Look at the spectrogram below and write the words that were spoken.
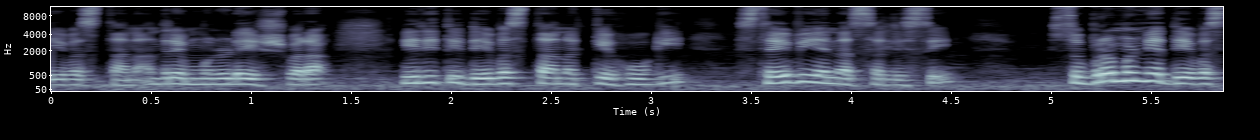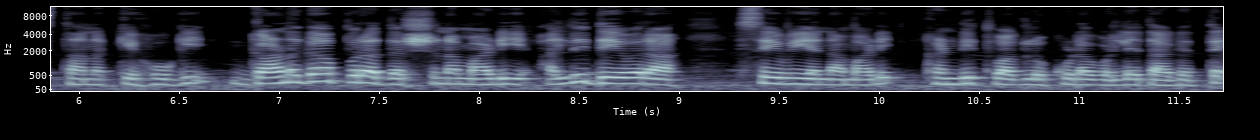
ದೇವಸ್ಥಾನ, ಅಂದರೆ ಮುರುಡೇಶ್ವರ, ಈ ರೀತಿ ದೇವಸ್ಥಾನಕ್ಕೆ ಹೋಗಿ ಸೇವೆಯನ್ನು ಸಲ್ಲಿಸಿ ಸುಬ್ರಹ್ಮಣ್ಯ ದೇವಸ್ಥಾನಕ್ಕೆ ಹೋಗಿ ಗಾಣಗಾಪುರ ದರ್ಶನ ಮಾಡಿ ಅಲ್ಲಿ ದೇವರ ಸೇವೆಯನ್ನು ಮಾಡಿ ಖಂಡಿತವಾಗ್ಲೂ ಕೂಡ ಒಳ್ಳೆಯದಾಗತ್ತೆ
